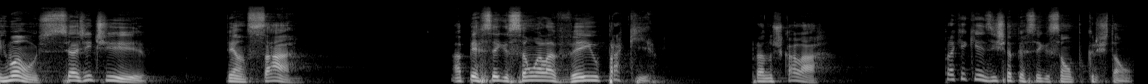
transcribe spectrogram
Irmãos, se a gente pensar, a perseguição ela veio para quê? Para nos calar. Para que, que existe a perseguição para o cristão?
